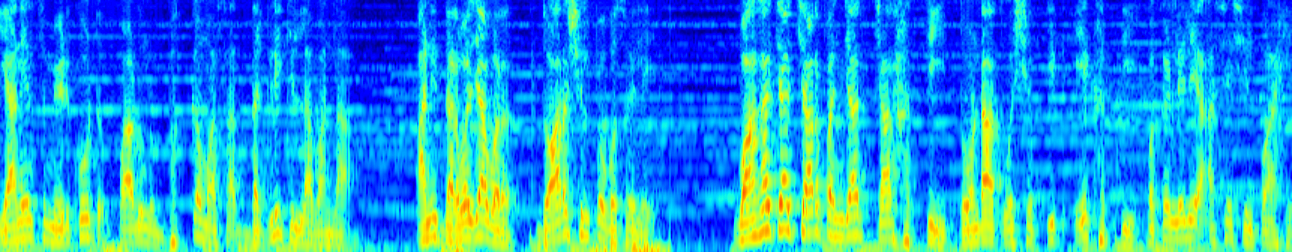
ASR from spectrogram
यानेच मेडकोट पाडून भक्कम असा दगडी किल्ला बांधला आणि दरवाजावर द्वारशिल्प बसवले. वाघाच्या चार पंजात चार हत्ती तोंडात व शेपटीत एक हत्ती पकडलेले असे शिल्प आहे.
